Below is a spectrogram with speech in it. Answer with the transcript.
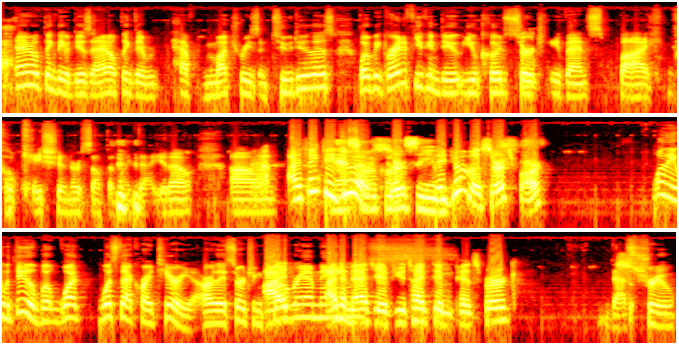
I don't think they would do this, and I don't think they would have much reason to do this. But it'd be great if you can do. You could search events by location or something like that. You know. Um, I think they do have a search, they do have a search bar. Well, they would do, but what what's that criteria? Are they searching I'd- program names? I'd imagine if you typed in Pittsburgh, That's true.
